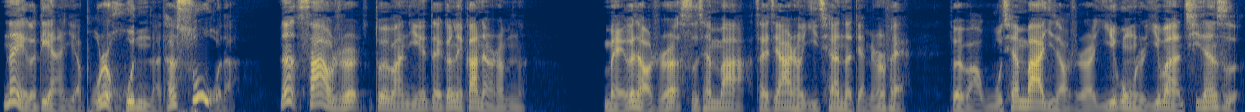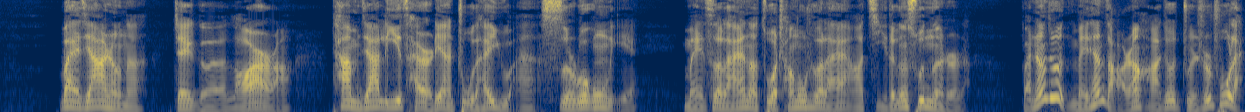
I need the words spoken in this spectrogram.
那个店也不是荤的，它素的。那仨小时对吧？你得跟里干点什么呢？每个小时四千八，再加上一千的点名费，对吧？五千八一小时，一共是一万七千四。外加上呢，这个老二啊，他们家离采耳店住的还远，四十多公里。每次来呢，坐长途车来啊，挤得跟孙子似的。反正就每天早上啊，就准时出来。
